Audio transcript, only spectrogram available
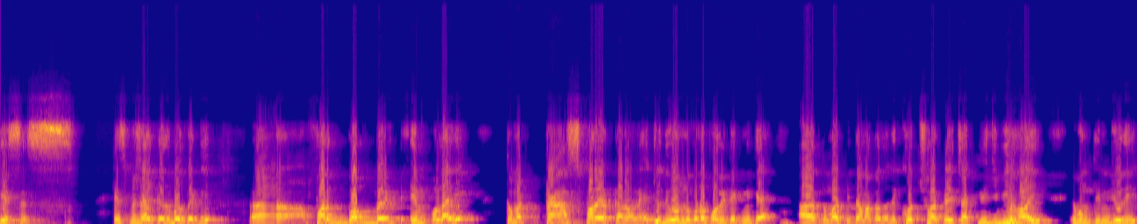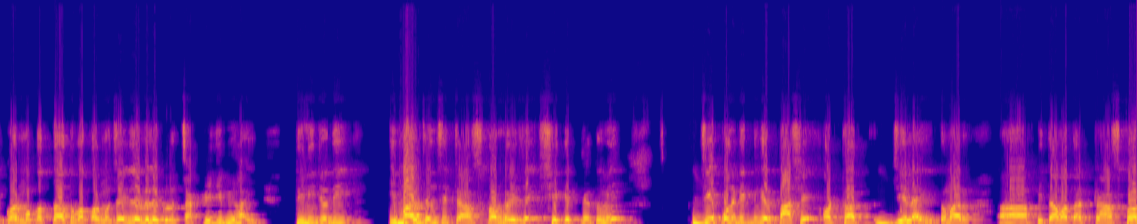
cases special case বলতে কি? ফর গভর্নমেন্ট এমপ্লয়ি তোমার ট্রান্সফারের কারণে যদি অন্য কোনো পলিটেকনিকে তোমার পিতামাতা যদি খোদ সরকারি চাকরিজীবী হয় এবং তিনি যদি কর্মকর্তা অথবা কর্মচারী লেভেলের কোনো চাকরিজীবী হয়, তিনি যদি ইমার্জেন্সি ট্রান্সফার হয়ে যায়, সেক্ষেত্রে তুমি যে পলিটেকনিকের পাশে, অর্থাৎ জেলায় তোমার পিতামাতার ট্রান্সফার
